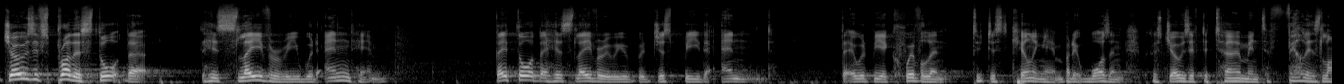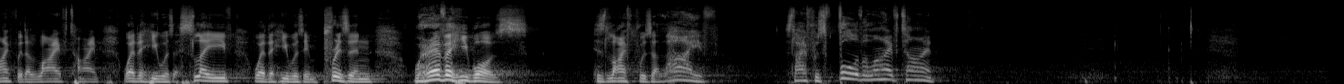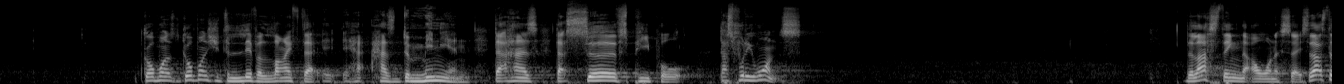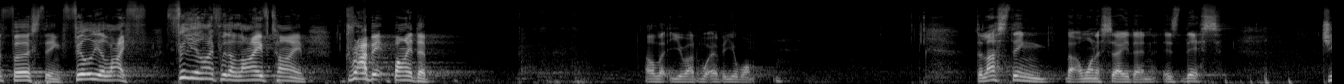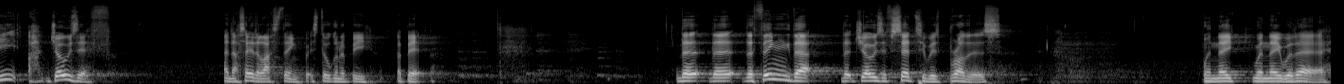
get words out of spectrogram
Joseph's brothers thought that his slavery would end him. They thought that his slavery would just be the end, that it would be equivalent to just killing him, but it wasn't because Joseph determined to fill his life with alive time, whether he was a slave, whether he was in prison, wherever he was. His life was alive. His life was full of alive time. God wants, God wants you to live a life that has dominion, that, has, that serves people. That's what He wants. The last thing that I want to say so that's the first thing fill your life, fill your life with alive time. Grab it by the. I'll let you add whatever you want. The last thing that I want to say then is this G- Joseph, and I say the last thing, but it's still going to be a bit the, the, the thing that, that Joseph said to his brothers when they, when they were there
